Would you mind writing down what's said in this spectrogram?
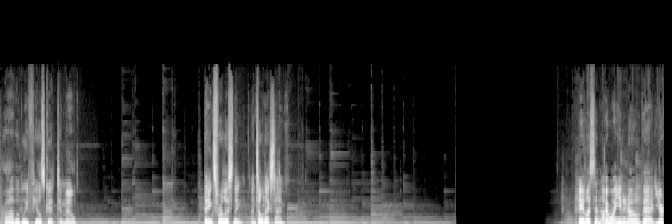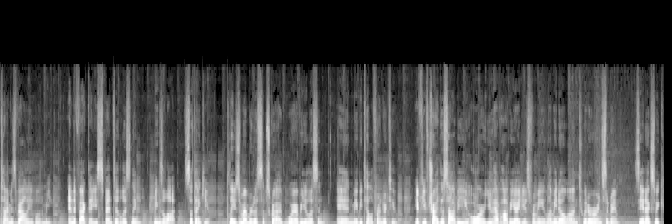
Probably feels good to moo. Thanks for listening. Until next time. Hey, listen, I want you to know that your time is valuable to me, and the fact that you spent it listening means a lot, so thank you. Please remember to subscribe wherever you listen, and maybe tell a friend or two. If you've tried this hobby or you have hobby ideas for me, let me know on Twitter or Instagram. See you next week.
